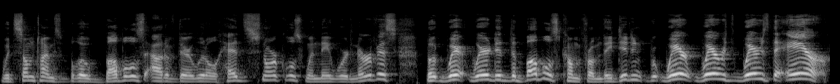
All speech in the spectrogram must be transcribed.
would sometimes blow bubbles out of their little head snorkels when they were nervous. But where where did the bubbles come from? They didn't. Where where where's the air?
